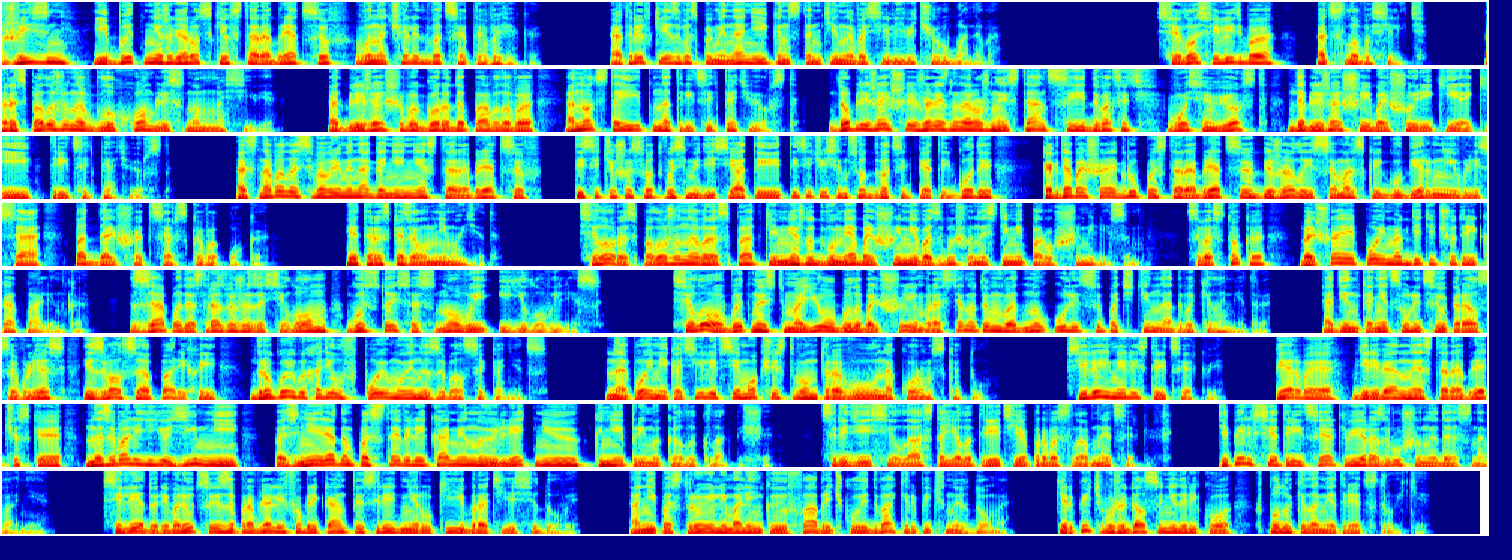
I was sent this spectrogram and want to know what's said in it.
Жизнь и быт нижегородских старобрядцев в начале XX века. Отрывки из воспоминаний Константина Васильевича Рубанова. Село Селитьба от слова «селить». Расположено в глухом лесном массиве. От ближайшего города Павлова оно отстоит на 35 верст. До ближайшей железнодорожной станции 28 верст, до ближайшей большой реки Оки 35 верст. Основалось во времена гонения старобрядцев 1680-1725 годы, когда большая группа старобрядцев бежала из Самарской губернии в леса подальше от царского ока. Это рассказал мне мой дед. Село расположено в распадке между двумя большими возвышенностями, поросшими лесом. С востока — большая пойма, где течет река Паленка. С запада сразу же за селом густой сосновый и еловый лес. Село в бытность мою было большим, растянутым в одну улицу почти на два километра. Один конец улицы упирался в лес и звался Опарихой, другой выходил в пойму и назывался Конец. На пойме косили всем обществом траву на корм скоту. В селе имелись три церкви. Первая, деревянная старообрядческая, называли ее Зимней, позднее рядом поставили каменную летнюю, к ней примыкало кладбище. Среди села стояла третья православная церковь. Теперь все три церкви разрушены до основания. В селе до революции заправляли фабриканты средней руки и братья Седовы. Они построили маленькую фабричку и два кирпичных дома. Кирпич выжигался недалеко, в полукилометре от стройки.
